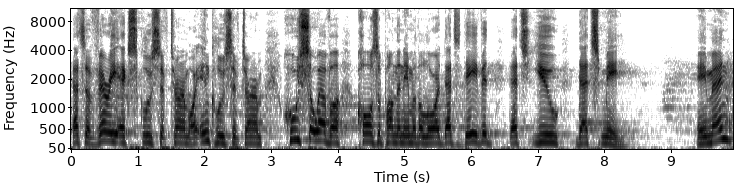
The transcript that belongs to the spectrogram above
That's a very exclusive term or inclusive term. Whosoever calls upon the name of the Lord, that's David, that's you, that's me. Amen.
